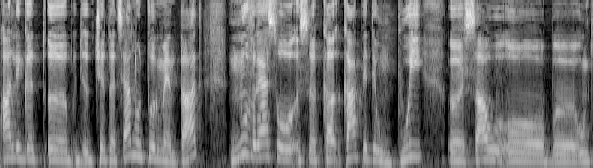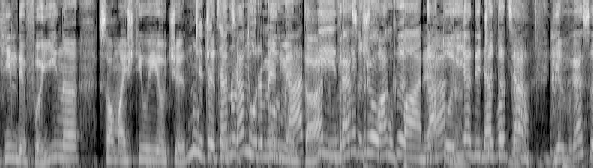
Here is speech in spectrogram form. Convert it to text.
Alegă, uh, cetățeanul turmentat nu vrea să, o, să ca, capete un pui uh, sau o, uh, un kil de făină sau mai știu eu ce. Nu, cetățeanul, cetățeanul turmentat, turmentat vrea să-și facă datoria de, de cetățean. El vrea să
